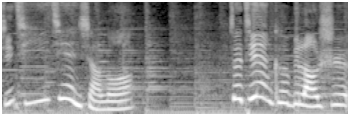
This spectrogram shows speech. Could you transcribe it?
星期一见，小罗。再见，科比老师。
